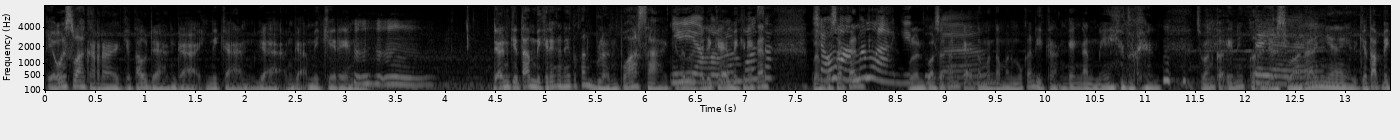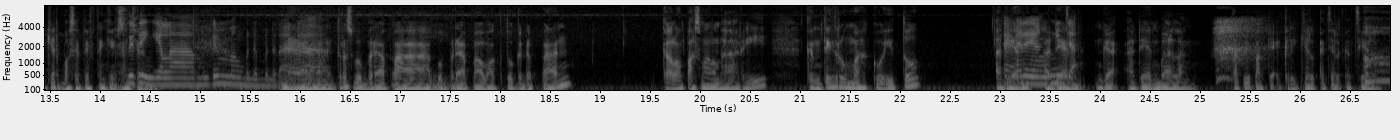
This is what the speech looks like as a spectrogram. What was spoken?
ya wes lah karena kita udah nggak ini kan nggak nggak mikirin Hmm. dan kita mikirnya kan itu kan bulan puasa gitu Iya, loh. Jadi kayak bulan mikirnya kan puasa. Aman lah gitu bulan puasa kan kan. kayak teman-temanmu kan di kerangkeng kan Mei gitu kan. Cuman kok ini kok Iya, ada iya, iya. suaranya. Kita pikir positive thinking Terus aja. tinggal lah, mungkin memang bener-bener Nah, ada. terus beberapa beberapa waktu ke depan kalau pas malam hari, genting rumahku itu ada Eh, yang ada yang ada yang enggak, ada yang balang, tapi pakai kerikil kecil-kecil. Oh.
